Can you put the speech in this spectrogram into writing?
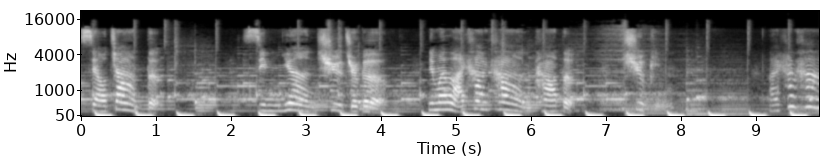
肖战的心愿是这个，你们来看看他的视频，来看看。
